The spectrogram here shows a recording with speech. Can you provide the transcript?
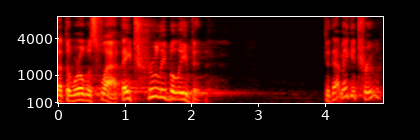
that the world was flat. They truly believed it. Did that make it true?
